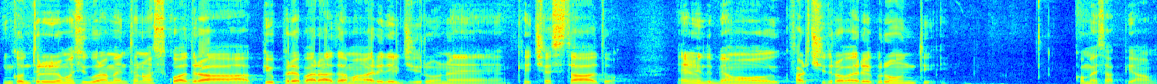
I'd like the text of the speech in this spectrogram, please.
Incontreremo sicuramente una squadra più preparata magari del girone che c'è stato e noi dobbiamo farci trovare pronti come sappiamo.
